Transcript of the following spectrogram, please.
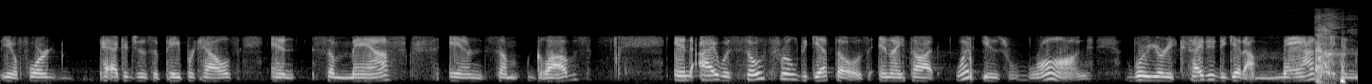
You know, four packages of paper towels and some masks and some gloves. And I was so thrilled to get those. And I thought, what is wrong? Were you excited to get a mask and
